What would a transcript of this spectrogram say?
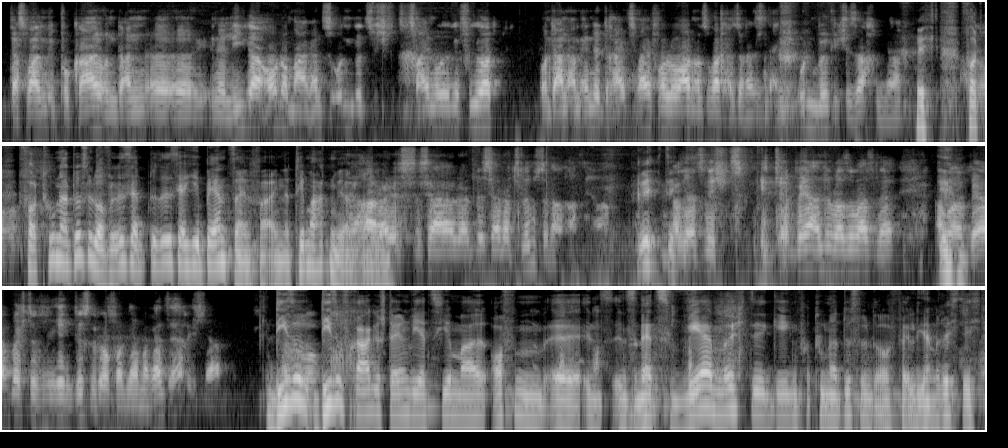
das war im Pokal und dann äh, in der Liga auch nochmal ganz ungünstig 2-0 geführt und dann am Ende 3-2 verloren und so weiter. Also das sind eigentlich unmögliche Sachen, ja. Also- Fortuna Düsseldorf, das ist, ja, das ist ja hier Bernd sein Verein. Das Thema hatten wir ja, Ja, gerade. das ist ja, das ist ja das Schlimmste daran, ja. Richtig. Also jetzt nicht der Bernd oder sowas, ne? Aber wer möchte gegen Düsseldorf verlieren? Mal ganz ehrlich, ja. Diese, also- diese Frage stellen wir jetzt hier mal offen äh, ins, ins Netz. Wer möchte gegen Fortuna Düsseldorf verlieren? Richtig.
